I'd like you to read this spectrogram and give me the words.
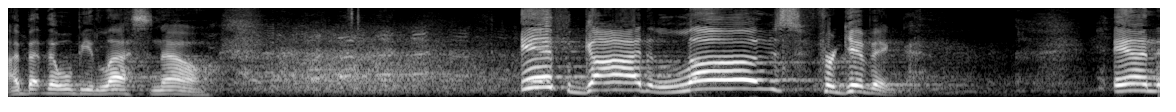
I bet there will be less now. if God loves forgiving, and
